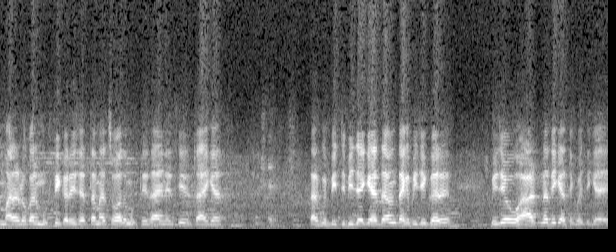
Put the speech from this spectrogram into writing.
મારે લોકોને મુક્તિ કરી છે. તમે છો તો મુક્તિ થાય નહીં, શી થાય કે તારે બીજી, બીજા ઘેર જાવ ને ત્યાં બીજી ઘરે, બીજું એવું હાર્ટ નથી કે છે કોઈ જગ્યાએ?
